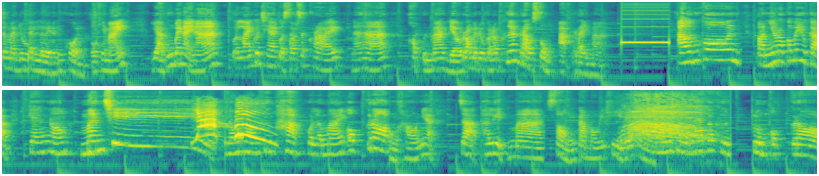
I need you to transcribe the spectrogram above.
จะมาดูกันเลยนะทุกคน โอเคไหม อย่าเพิ่งไปไหนนะ กดไลค์กดแชร์กด Subscribe นะคะขอบคุณมากเดี๋ยวเรามาดูกันว่าเพื่อนเราส่งอะไรมา เอาทุกคน ตอนนี้เราก็มาอยู่กับแก๊งน้องมันชีน้องๆคือผักผลไม้อบกรอบของเขาเนี่ย จะผลิตมา 2 กรรมวิธีด้วยกันกรรมวิธีแรกก็คือกลุ่มอบกรอบ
